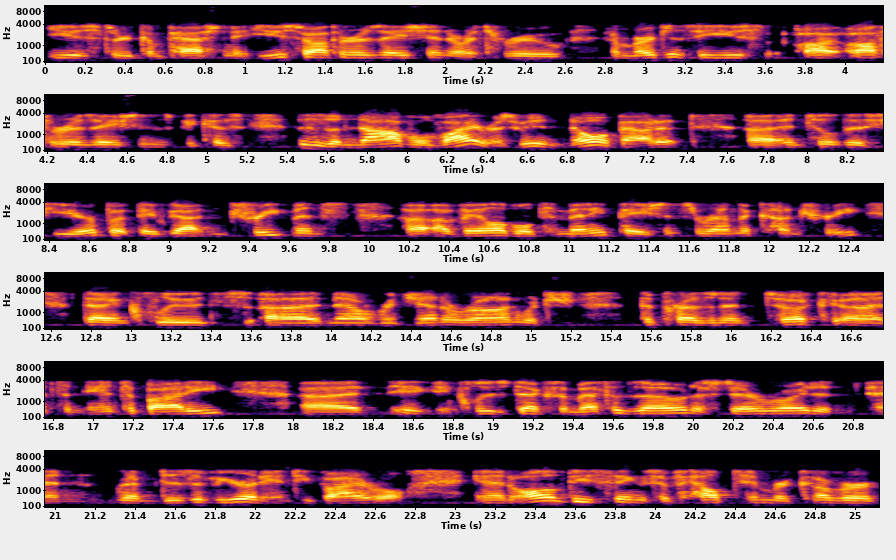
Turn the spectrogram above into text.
used through compassionate use authorization or through emergency use authorizations, because this is a novel virus. We didn't know about it uh, until this year, but they've gotten treatments uh, available to many patients around the country that includes uh, now Regeneron, which the president took. It's an antibody uh, it includes dexamethasone, a steroid, and, and remdesivir, an antiviral. And all of these things have helped him recover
